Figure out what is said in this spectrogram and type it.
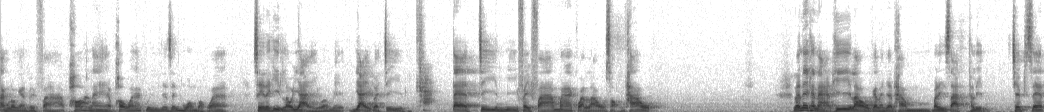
ตั้งโรงงานไฟฟ้า เพราะอะไรอะเพราะว่าคุณเจนเซนห่วงบอกว่า เศรษฐกิจเราใหญ่กว่าเมใหญ่กว่าจีนค่ะแต่จีนมีไฟฟ้ามากกว่าเราสองเท่า และในขณะที่เรากำลังจะทำบริษัทผลิตเชฟเซต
